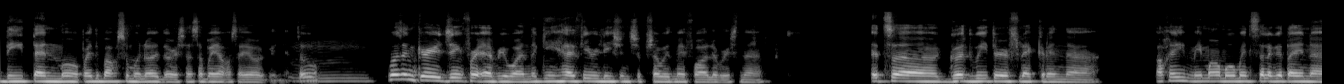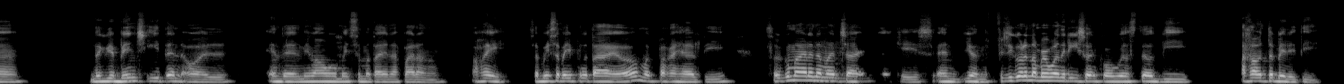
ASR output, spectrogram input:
day 10 mo, puwede ba ako sumunod or sasabay ako sa'yo?" Ganyan. So, Hmm. Was encouraging for everyone. Naging healthy relationship siya with my followers na it's a good way to reflect rin na, okey, may mga moments talaga tayo na nagbi-binge eat and all, and then may mga moments naman tayo na parang, okey, sabay-sabay po tayo magpaka-healthy. So, gumana naman siya in Hmm. my case and yun, siguro number one reason ko will still be accountability.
